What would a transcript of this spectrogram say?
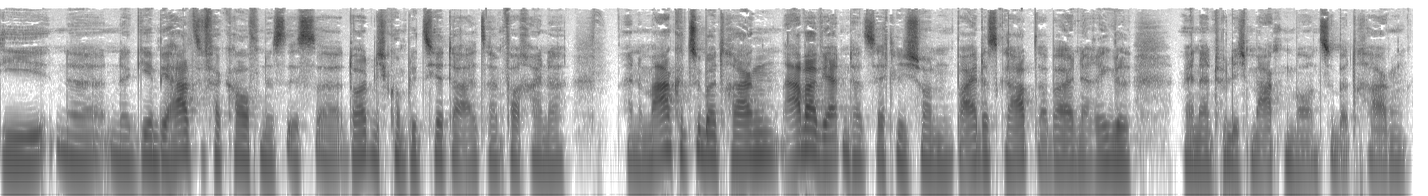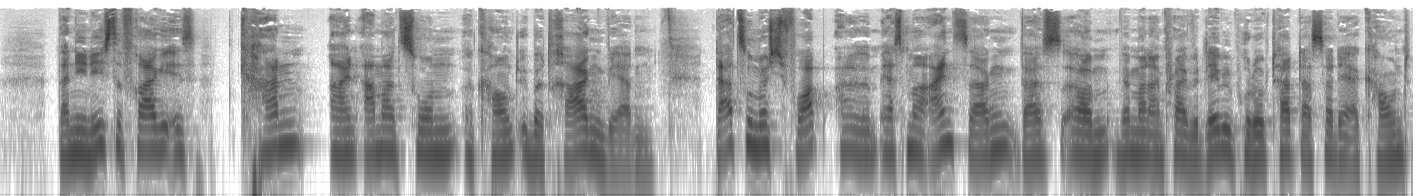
die eine, eine GmbH zu verkaufen, ist, ist äh, deutlich komplizierter als einfach eine, eine Marke zu übertragen. Aber wir hatten tatsächlich schon beides gehabt, aber in der Regel werden natürlich Marken bei uns übertragen. Dann die nächste Frage ist, kann ein Amazon-Account übertragen werden? Dazu möchte ich vorab äh, erstmal eins sagen, dass ähm, wenn man ein Private Label Produkt hat, dass da der Account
